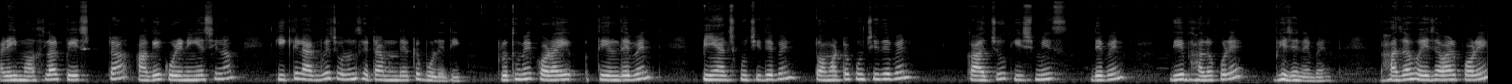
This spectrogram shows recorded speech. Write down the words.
আর এই মশলার পেস্টটা আগে করে নিয়েছিলাম। কী কী লাগবে চলুন সেটা আপনাদেরকে বলে দিই। প্রথমে কড়াই তেল দেবেন, পেঁয়াজ কুচি দেবেন, টমেটো কুচি দেবেন, কাজু, কিশমিশ দেবেন, দিয়ে ভালো করে ভেজে নেবেন। ভাজা হয়ে যাওয়ার পরে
